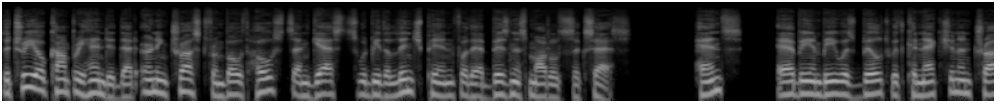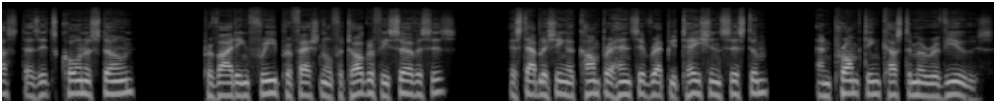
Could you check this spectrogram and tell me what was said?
The trio comprehended that earning trust from both hosts and guests would be the linchpin for their business model's success. Hence, Airbnb was built with connection and trust as its cornerstone, providing free professional photography services, establishing a comprehensive reputation system, and prompting customer reviews.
